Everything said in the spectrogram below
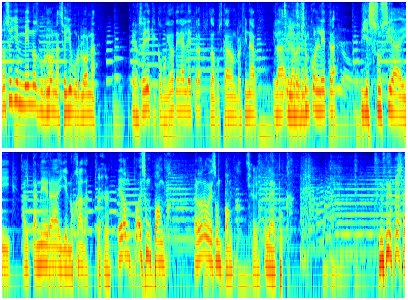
No se oye menos burlona, se oye burlona. Pero se oye que como ya no tenía letra, pues la buscaron refinar. Y la, Sí, y la sí. versión con letra y es sucia y altanera y enojada. Ajá, Era un, es un punk. Perdóname, es un punk sí, de la época. Sí,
